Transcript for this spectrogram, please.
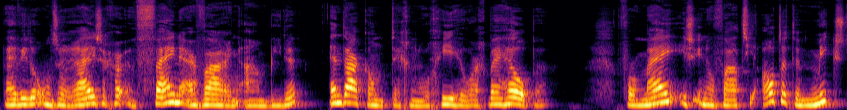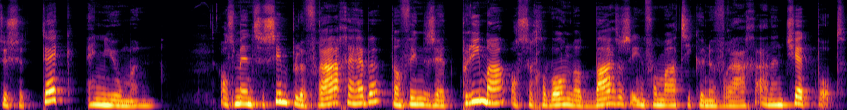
Wij willen onze reiziger een fijne ervaring aanbieden en daar kan technologie heel erg bij helpen. Voor mij is innovatie altijd een mix tussen tech en human. Als mensen simpele vragen hebben, dan vinden ze het prima als ze gewoon wat basisinformatie kunnen vragen aan een chatbot.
